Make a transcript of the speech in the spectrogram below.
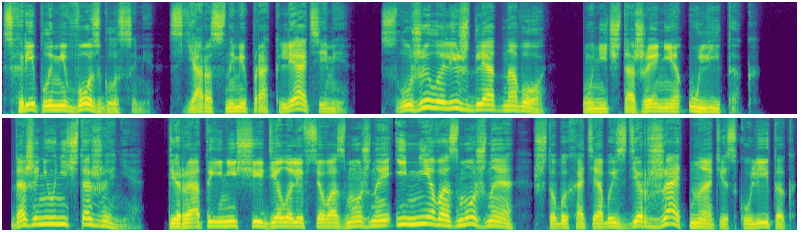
с хриплыми возгласами, с яростными проклятиями, служила лишь для одного — уничтожения улиток. Даже не уничтожения. Пираты и нищие делали все возможное и невозможное, чтобы хотя бы сдержать натиск улиток,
